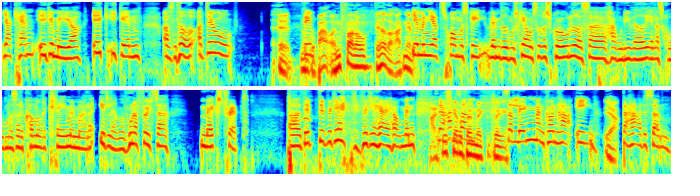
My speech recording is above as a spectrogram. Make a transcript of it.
jeg kan ikke mere, ikke igen, og sådan noget. Og det er jo, Øh, du Det- kunne bare unfollow. Det havde været ret nemt. jamen jeg tror måske, hvem ved, måske har hun siddet og scrollet, og så har hun lige været i aldersgruppen, og så er der kommet en reklame med mig, eller et eller andet. Hun har følt sig max-trapped. Og det, det, beklager, det beklager jeg jo, men Nej, det skal du sådan, fandme ikke beklage. så længe man kun har én, Ja. der har det sådan,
